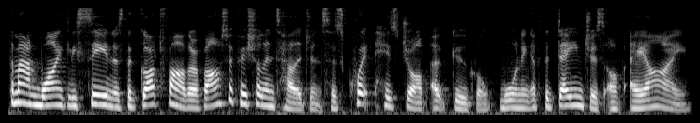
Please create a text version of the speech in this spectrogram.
The man widely seen as the godfather of artificial intelligence has quit his job at Google, warning of the dangers of AI.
